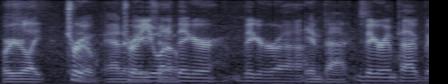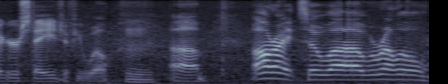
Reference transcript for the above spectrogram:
or you're like True. you know, True. animated You want a bigger, bigger uh, impact. bigger impact, bigger stage, if you will. Hmm. Um, all right, so uh, we're running a little,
